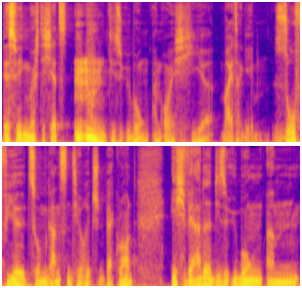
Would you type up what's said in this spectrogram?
Deswegen möchte ich jetzt diese Übung an euch hier weitergeben. So viel zum ganzen theoretischen Background. Ich werde diese Übung ähm,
